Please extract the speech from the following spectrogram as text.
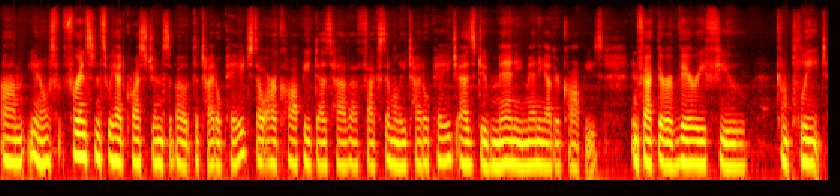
Um, you know, for instance, we had questions about the title page. So our copy does have a facsimile title page, as do many, many other copies. In fact, there are very few complete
